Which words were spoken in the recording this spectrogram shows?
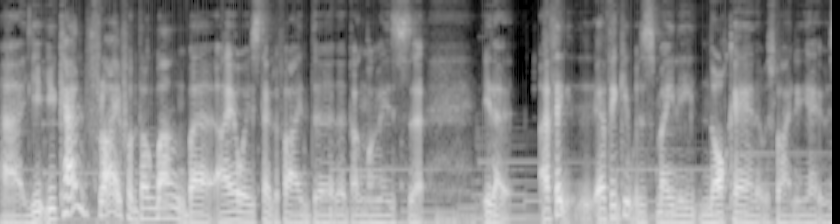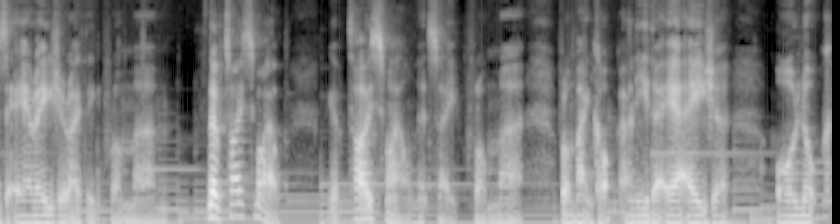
Uh, you, you can fly from Don Mueang, but I always tend to find uh, that Don Mueang is, uh, you know, I think I think it was mainly Nok Air that was flying. Yeah, it was Air Asia, I think, from um, no Thai Smile you know, Thai Smile, let's say, from uh, from Bangkok, and either Air Asia or Nook.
